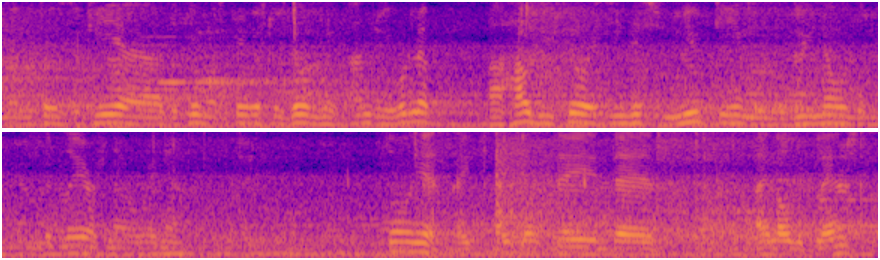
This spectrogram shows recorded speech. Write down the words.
and Zuki, uh, the team was previously built with Andrei Urlev. Uh, how do you feel in this new team? Do you know the, the players now, right now? So yes, I, I can say that I know the players.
